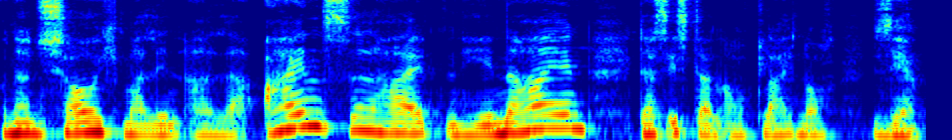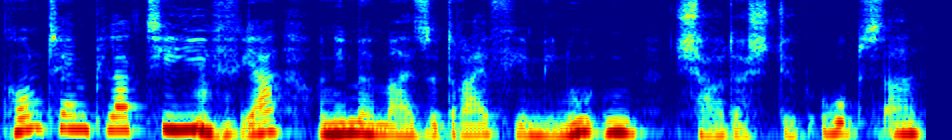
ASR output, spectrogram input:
und dann schaue ich mal in alle Einzelheiten hinein. Das ist dann auch gleich noch sehr kontemplativ, mhm. ja, und nehme mal so drei, vier Minuten, schau das Stück Obst an.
